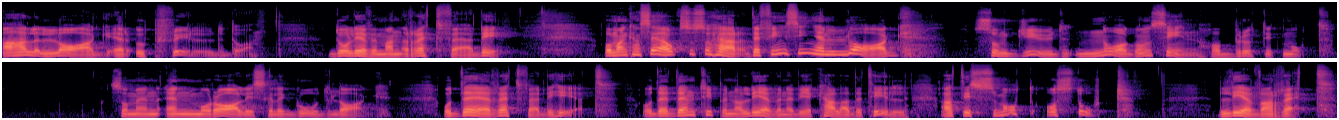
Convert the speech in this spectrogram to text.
all lag är uppfylld. Då, då lever man rättfärdig. Och man kan säga också så här, det finns ingen lag som Gud någonsin har brutit mot. Som en, en moralisk eller god lag. Och det är rättfärdighet. Och det är den typen av leverne vi är kallade till. Att i smått och stort leva rätt.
